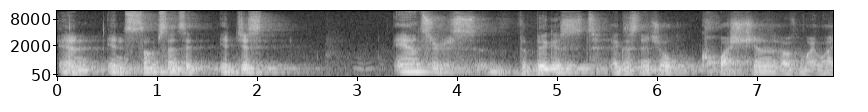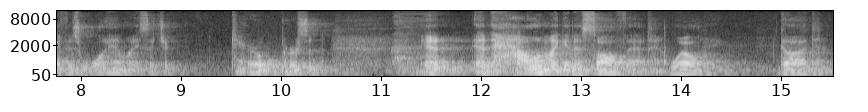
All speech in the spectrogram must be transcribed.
And in some sense, it, it just answers the biggest existential question of my life is why am I such a terrible person? And, and how am I going to solve that? Well, God,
